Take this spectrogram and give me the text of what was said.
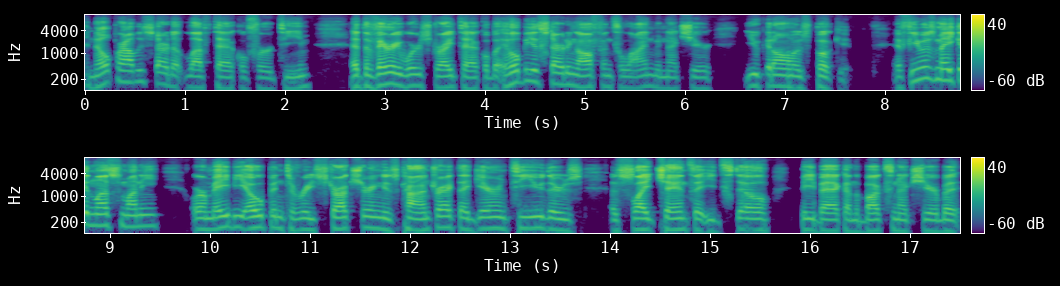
And he'll probably start at left tackle for a team, at the very worst, right tackle, but he'll be a starting offensive lineman next year. You could almost book it. If he was making less money or maybe open to restructuring his contract, I guarantee you there's a slight chance that he'd still be back on the Bucks next year. But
